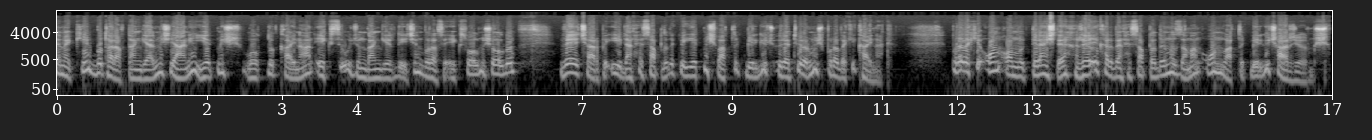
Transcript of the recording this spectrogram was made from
Demek ki bu taraftan gelmiş. Yani 70 voltluk kaynağın eksi ucundan girdiği için burası eksi olmuş oldu. V çarpı i'den hesapladık ve 70 wattlık bir güç üretiyormuş buradaki kaynak. Buradaki 10 ohmluk direnç de R kareden hesapladığımız zaman 10 wattlık bir güç harcıyormuş.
